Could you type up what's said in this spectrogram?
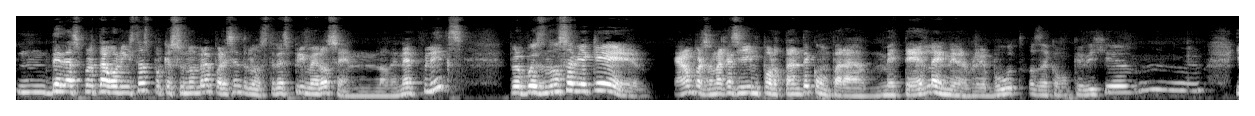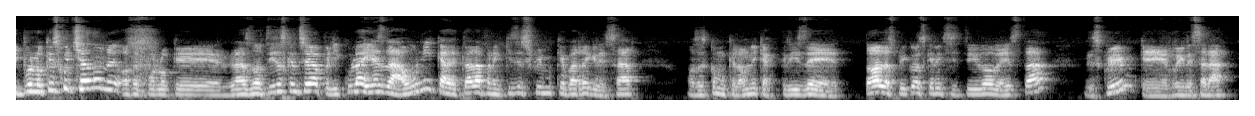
mm, de las protagonistas porque su nombre aparece entre los tres primeros en lo de Netflix. Pero pues no sabía que era un personaje así importante como para meterla en el reboot. O sea, como que dije... Mm". Y por lo que he escuchado, o sea, por lo que las noticias que han sido de la película, ella es la única de toda la franquicia de Scream que va a regresar. O sea, es como que la única actriz de todas las películas que han existido de esta, de Scream, que regresará.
